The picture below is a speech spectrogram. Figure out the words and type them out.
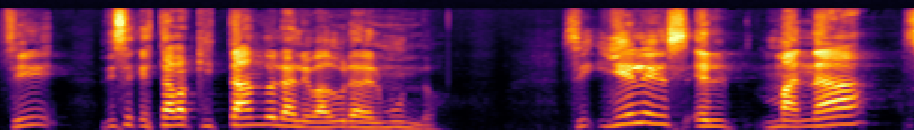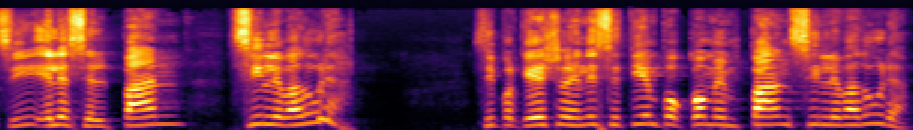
¿sí? dice que estaba quitando la levadura del mundo. ¿sí? Y él es el maná, ¿sí? él es el pan sin levadura. ¿sí? porque ellos en ese tiempo comen pan sin levadura.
